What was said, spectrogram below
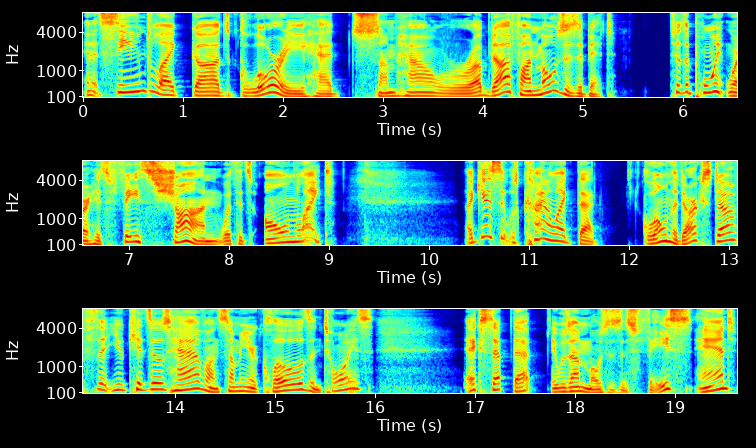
And it seemed like God's glory had somehow rubbed off on Moses a bit, to the point where his face shone with its own light. I guess it was kind of like that glow in the dark stuff that you kidzos have on some of your clothes and toys, except that it was on Moses' face and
